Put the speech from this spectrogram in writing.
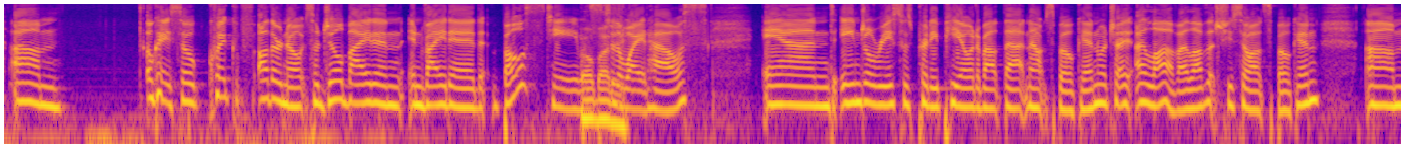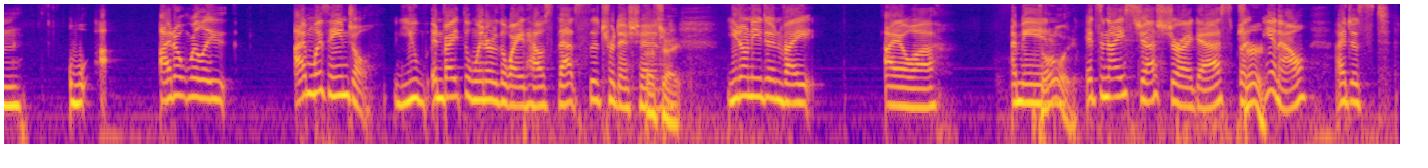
Um, okay, so quick other note. So Jill Biden invited both Oh, teams buddy. to the White House. And Angel Reese was pretty PO'd about that and outspoken, which I, I love. I love that she's so outspoken. Um, I don't really. I'm with Angel. You invite the winner to the White House. That's the tradition. That's right. You don't need to invite Iowa. I mean, Totally. it's a nice gesture, I guess, but Sure. you know, I just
